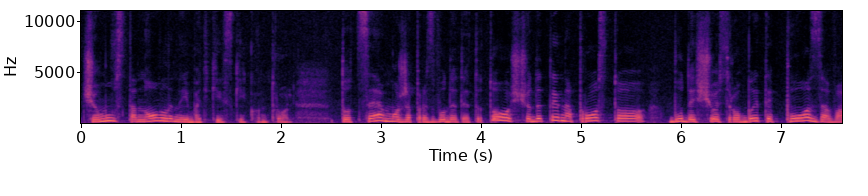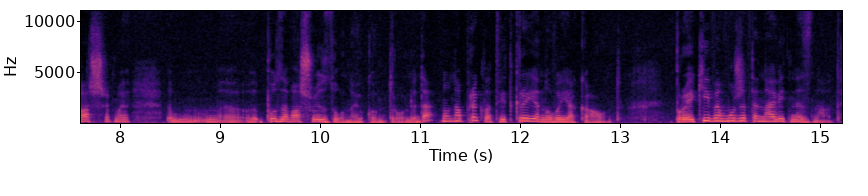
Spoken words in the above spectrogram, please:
чому встановлений батьківський контроль, то це може призводити до того, що дитина просто буде щось робити поза вашими е, поза вашою зоною контролю. Да? Ну, наприклад, відкриє новий аккаунт, про який ви можете навіть не знати.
